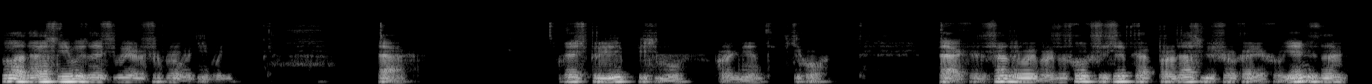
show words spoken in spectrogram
Ну ладно, раз не вы, значит мы расшифровывать не будем. Так. Значит, прилип письмо, фрагмент стихов. Так, Александр Выбор, за сколько соседка продаст мешок орехов? Я не знаю.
